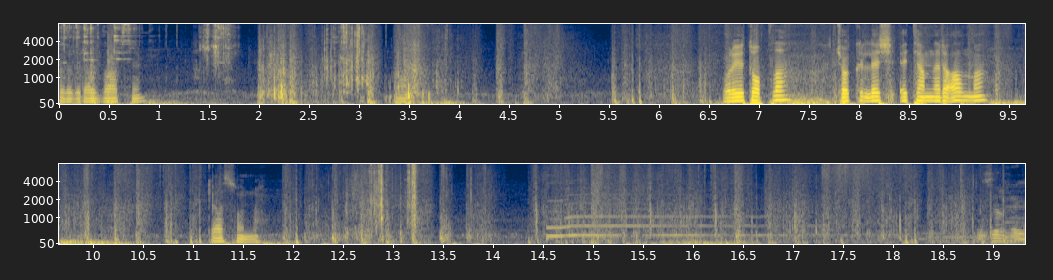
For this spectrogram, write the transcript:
Şöyle biraz daha atayım. Al. Orayı topla. Çok leş etemleri alma. Gel sonra. Güzel kaydı.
